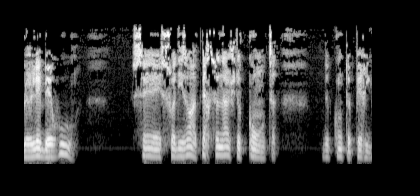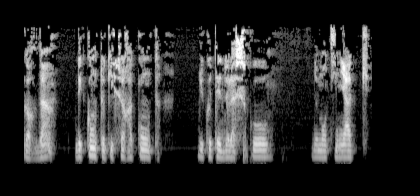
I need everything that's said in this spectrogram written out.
Le Lébérou, c'est soi-disant un personnage de conte, de conte périgordin, des contes qui se racontent du côté de Lascaux, de Montignac,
